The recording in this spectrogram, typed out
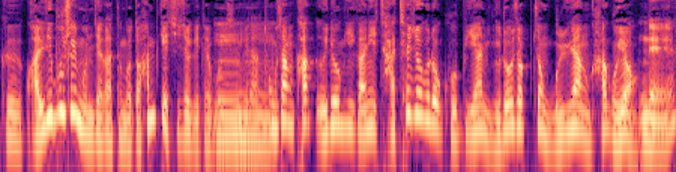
그 관리 부실 문제 같은 것도 함께 지적이 되고 음. 있습니다. 통상 각 의료기관이 자체적으로 구비한 유료 접종 물량하고요. 네.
